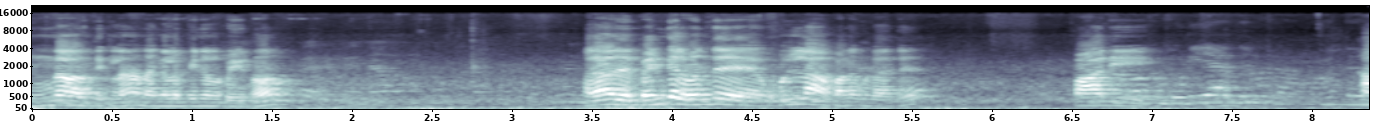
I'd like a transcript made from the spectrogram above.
முன்னால் வந்துக்கலாம். நாங்கள்லாம் பின்னால் போயிடுறோம். அதாவது பெண்கள் வந்து ஃபுல்லாக பண்ணக்கூடாது. பாதி. ஆ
